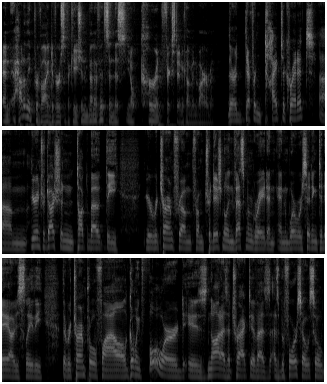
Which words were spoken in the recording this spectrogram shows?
And how do they provide diversification benefits in this you know, current fixed income environment? There are different types of credit. Um, your introduction talked about the your return from from traditional investment grade and and where we're sitting today obviously the the return profile going forward is not as attractive as as before so so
